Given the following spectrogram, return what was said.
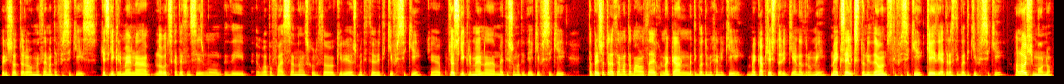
περισσότερο με θέματα φυσικής και συγκεκριμένα λόγω της κατεύθυνσής μου, επειδή εγώ αποφάσισα να ασχοληθώ κυρίως με τη θεωρητική φυσική και πιο συγκεκριμένα με τη σωματιδιακή φυσική, τα περισσότερα θέματα μάλλον θα έχουν να κάνουν με την κβαντομηχανική, με κάποια ιστορική αναδρομή, με εξέλιξη των ιδεών στη φυσική και ιδιαίτερα στην κβαντική φυσική, αλλά όχι μόνο.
